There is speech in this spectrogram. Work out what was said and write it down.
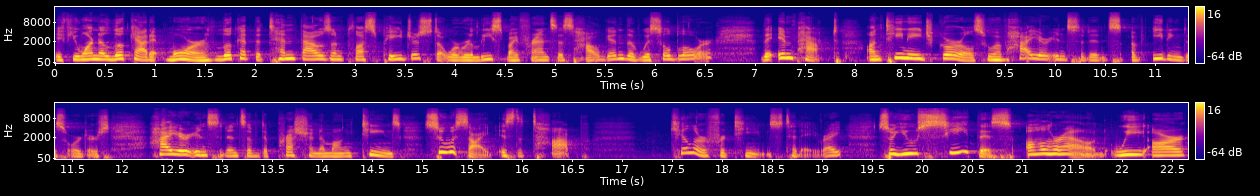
If you want to look at it more, look at the 10,000 plus pages that were released by Frances Haugen, the whistleblower. The impact on teenage girls who have higher incidence of eating disorders, higher incidence of depression among teens. Suicide is the top killer for teens today, right? So you see this all around. We are,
